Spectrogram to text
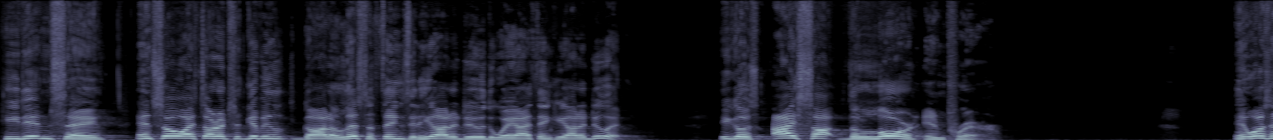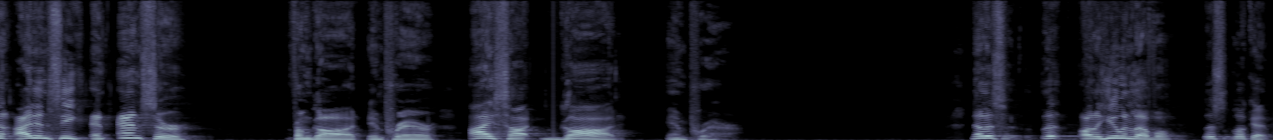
he didn't say, and so I started to giving God a list of things that he ought to do the way I think he ought to do it. He goes, I sought the Lord in prayer. It wasn't, I didn't seek an answer from God in prayer. I sought God in prayer. Now, let's, let, on a human level, let's look at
